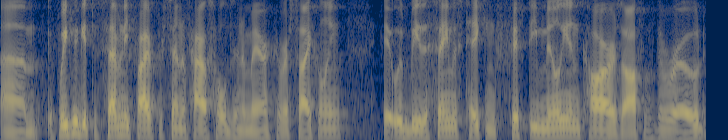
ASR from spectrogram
Um, if we could get to 75% of households in America recycling, it would be the same as taking 50 million cars off of the road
